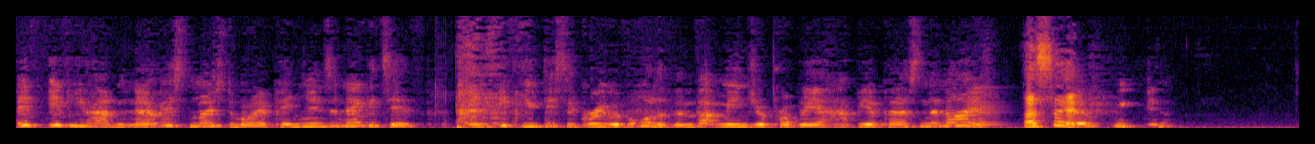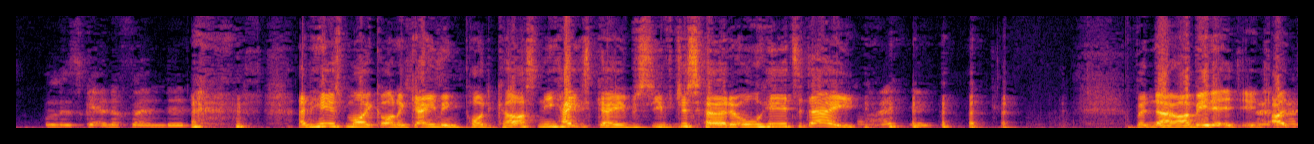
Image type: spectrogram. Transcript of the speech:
if, if you hadn't noticed, most of my opinions are negative. And if you disagree with all of them, that means you're probably a happier person than I am. That's it. So That's getting offended. And here's Mike on a gaming podcast, and he hates games. You've just heard it all here today. But no, I mean, it, it, I,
